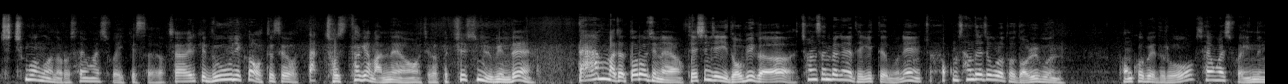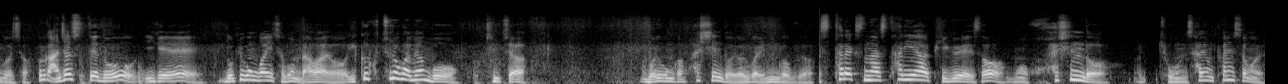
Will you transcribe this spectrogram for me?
취층 공간으로 사용할 수가 있겠어요. 자, 이렇게 누우니까 어떠세요? 딱 저스트하게 맞네요. 제가 176인데 딱 맞아 떨어지네요. 대신 이제 이 너비가 1300이나 되기 때문에 조금 상대적으로 더 넓은 벙커베드로 사용할 수가 있는 거죠. 그리고 앉았을 때도 이게 높이 공간이 제법 나와요. 이 끝으로 가면 뭐 진짜 머리 공간 훨씬 더 여유가 있는 거고요. 스타렉스나 스타리아 비교해서 뭐 훨씬 더 좋은 사용 편의성을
